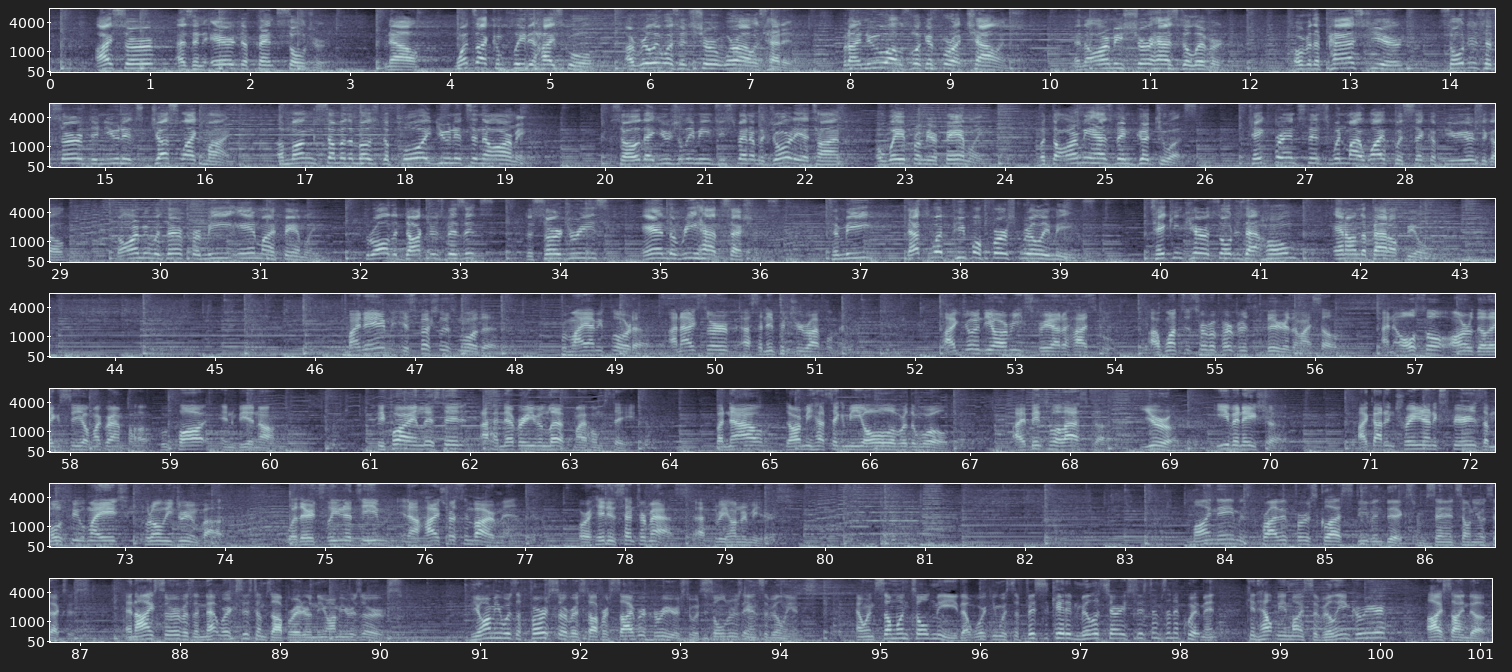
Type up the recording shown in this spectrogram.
I serve as an air defense soldier. Now, once I completed high school, I really wasn't sure where I was headed, but I knew I was looking for a challenge, and the Army sure has delivered. Over the past year, soldiers have served in units just like mine, among some of the most deployed units in the Army. So that usually means you spend a majority of time away from your family. But the Army has been good to us. Take, for instance, when my wife was sick a few years ago, the Army was there for me and my family through all the doctor's visits, the surgeries, and the rehab sessions. To me, that's what people first really means taking care of soldiers at home and on the battlefield. My name is Specialist Moda from Miami, Florida, and I serve as an infantry rifleman. I joined the Army straight out of high school. I want to serve a purpose bigger than myself and also honor the legacy of my grandpa who fought in Vietnam. Before I enlisted, I had never even left my home state. But now, the Army has taken me all over the world. I've been to Alaska, Europe, even Asia. I got in training and experience that most people my age could only dream about, whether it's leading a team in a high stress environment or hitting center mass at 300 meters. My name is Private First Class Stephen Dix from San Antonio, Texas, and I serve as a network systems operator in the Army Reserves. The Army was the first service to offer cyber careers to its soldiers and civilians. And when someone told me that working with sophisticated military systems and equipment can help me in my civilian career, I signed up.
